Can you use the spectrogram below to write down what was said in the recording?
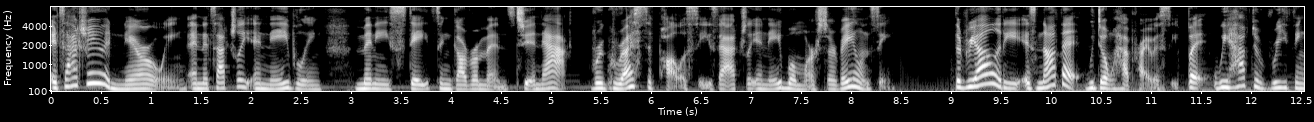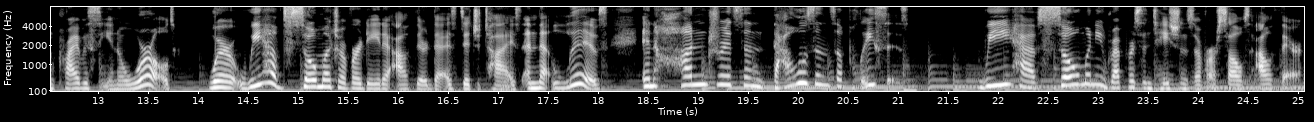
it's actually narrowing and it's actually enabling many states and governments to enact regressive policies that actually enable more surveillancing. The reality is not that we don't have privacy, but we have to rethink privacy in a world where we have so much of our data out there that is digitized and that lives in hundreds and thousands of places. We have so many representations of ourselves out there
